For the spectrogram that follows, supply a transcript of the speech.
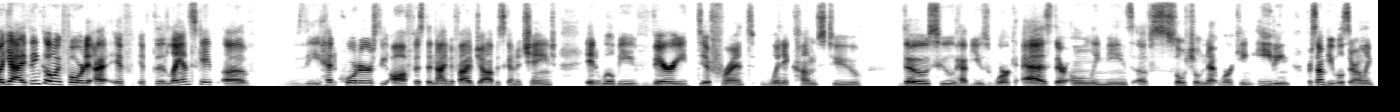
but, yeah, I think going forward, uh, if if the landscape of the headquarters, the office, the 9 to 5 job is gonna change, it will be very different when it comes to those who have used work as their only means of social networking, eating. For some people, it's their only,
